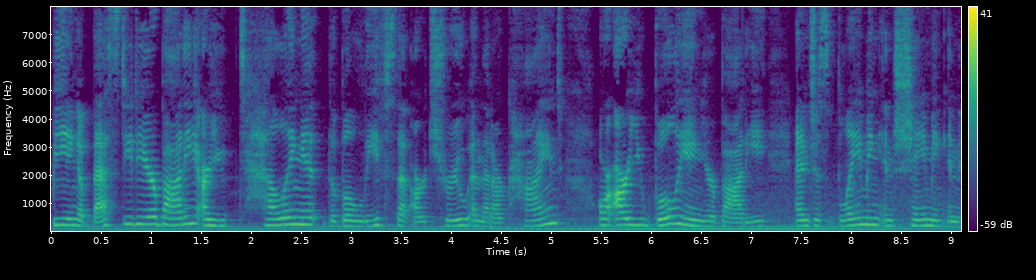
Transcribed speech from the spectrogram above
being a bestie to your body? Are you telling it the beliefs that are true and that are kind? Or are you bullying your body and just blaming and shaming and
